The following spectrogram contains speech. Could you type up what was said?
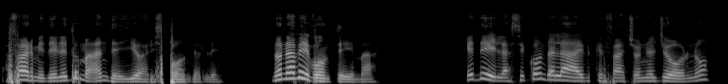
a farmi delle domande e io a risponderle. Non avevo un tema ed è la seconda live che faccio nel giorno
